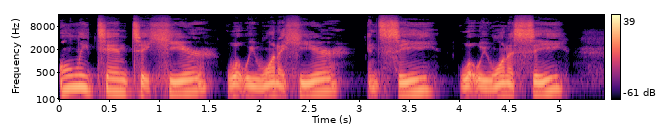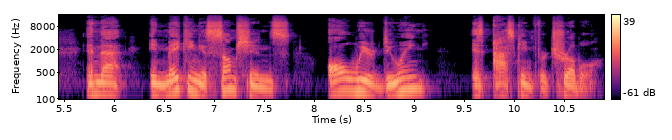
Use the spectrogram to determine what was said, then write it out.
only tend to hear what we want to hear and see what we want to see, and that in making assumptions, all we're doing is asking for trouble.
